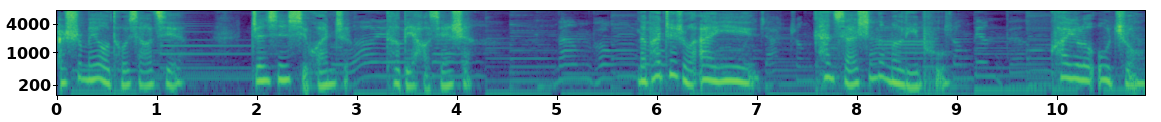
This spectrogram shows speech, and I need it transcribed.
而是没有头小姐真心喜欢着。特别好先生，哪怕这种爱意看起来是那么离谱，跨越了物种，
